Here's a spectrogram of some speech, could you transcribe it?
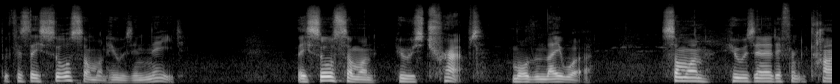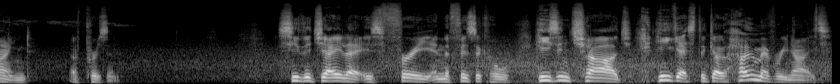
Because they saw someone who was in need. They saw someone who was trapped more than they were. Someone who was in a different kind of prison. See, the jailer is free in the physical. He's in charge. He gets to go home every night.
